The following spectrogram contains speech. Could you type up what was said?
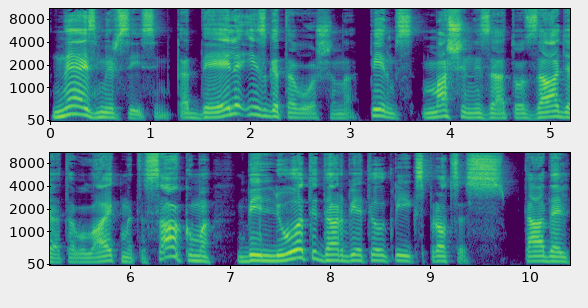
Neaizmirsīsim, ka dēļa izgatavošana pirms mašinizēto zāģētavu laikmeta sākuma bija ļoti darbietilpīgs process. Tādēļ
